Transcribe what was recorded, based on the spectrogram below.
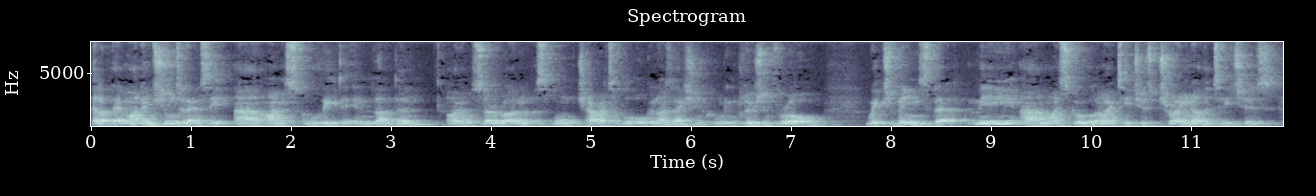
Hello there, my name is Shaun Dellenty and I'm a school leader in London. I also run a small charitable organisation called Inclusion for All, which means that me and my school and my teachers train other teachers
